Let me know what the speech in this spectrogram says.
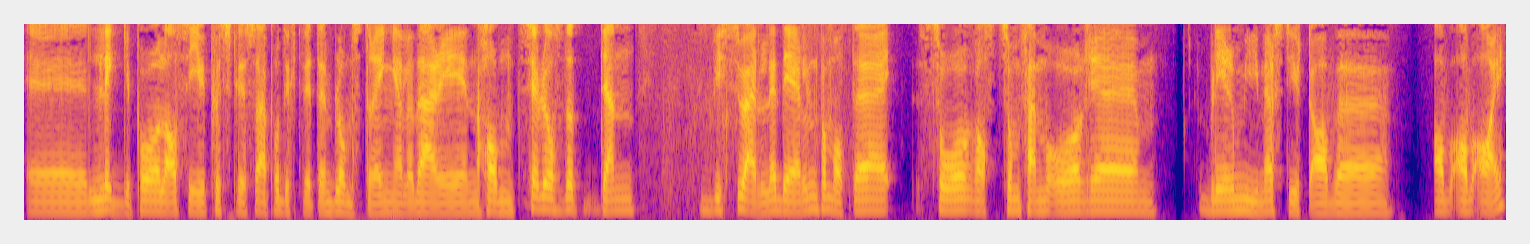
eh, legge på La oss si plutselig så er produktet ditt en blomstereng, eller det er i en hånd. Ser du også at den visuelle delen på en måte så raskt som fem år eh, blir mye mer styrt av, eh, av, av AI?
